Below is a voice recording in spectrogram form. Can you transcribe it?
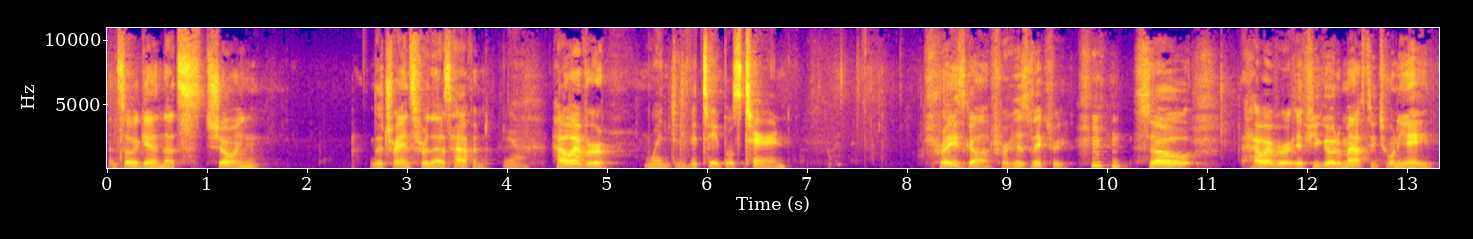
And so, again, that's showing the transfer that has happened. Yeah. However, When did the tables turn? praise God for his victory. so, however, if you go to Matthew 28,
